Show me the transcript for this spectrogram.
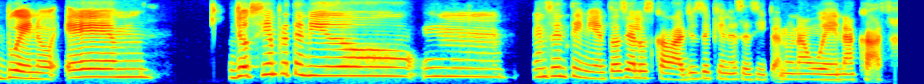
Bueno, eh, yo siempre he tenido un, sentimiento hacia los caballos de que necesitan una buena casa,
